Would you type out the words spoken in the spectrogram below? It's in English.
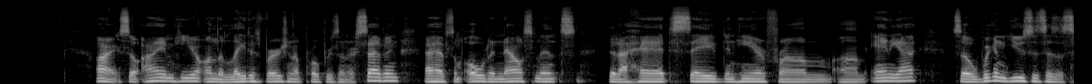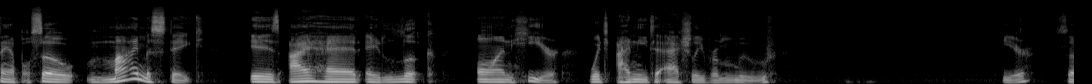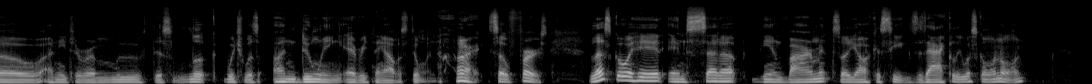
All right, so I am here on the latest version of ProPresenter 7. I have some old announcements that I had saved in here from um, Antioch. So we're going to use this as a sample. So my mistake is I had a look on here, which I need to actually remove here. So I need to remove this look, which was undoing everything I was doing. All right. So first, let's go ahead and set up the environment so y'all can see exactly what's going on.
